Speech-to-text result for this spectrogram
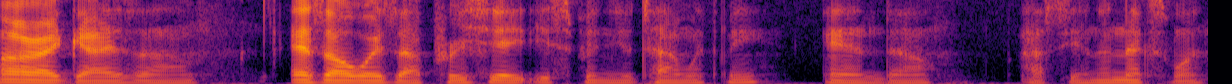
All right, guys. Um, as always, I appreciate you spending your time with me, and uh, I'll see you in the next one.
